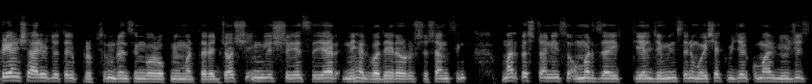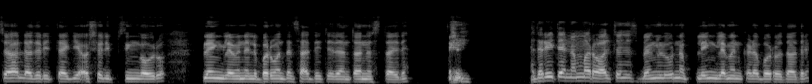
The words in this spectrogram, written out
ಪ್ರಿಯಾನ್ ಶಾರಿ ಜೊತೆಗೆ ಪ್ರಭ್ಸಿಮ್ರನ್ ಸಿಂಗ್ ಅವರು ಓಪನಿಂಗ್ ಮಾಡ್ತಾರೆ. ಜಾಶ್, ಇಂಗ್ಲಿಷ್, ಶ್ರೇಯಸ್ ಅಯ್ಯರ್, ನೆಹಲ್ ವಧೇರ್ ಅವರು, Shashank Singh, Marcus Stoinis Omarzai Kyle Jamieson Vyshak, Vijay Kumar, ಯುಜಿತ್ ಚಹಲ್ ಅದೇ ರೀತಿಯಾಗಿ ಅಶರೀಫ್ ಸಿಂಗ್ ಅವರು ಪ್ಲೇಯಿಂಗ್ ಲೆವೆನ್ ಅಲ್ಲಿ ಬರುವಂತ ಸಾಧ್ಯತೆ ಇದೆ ಅಂತ ಅನಿಸ್ತಾ ಇದೆ. ಅದೇ ರೀತಿ ನಮ್ಮ ರಾಯಲ್ ಚಾಲೆಂಜರ್ಸ್ ಬೆಂಗಳೂರಿನ ಪ್ಲೇಯಿಂಗ್ ಲೆವೆನ್ ಕಡೆ ಬರೋದಾದ್ರೆ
